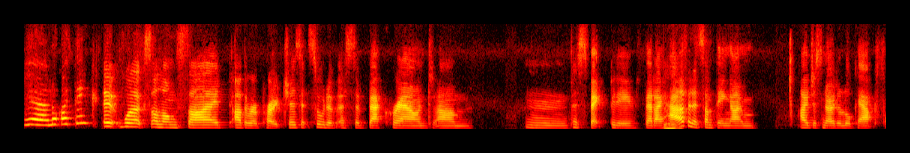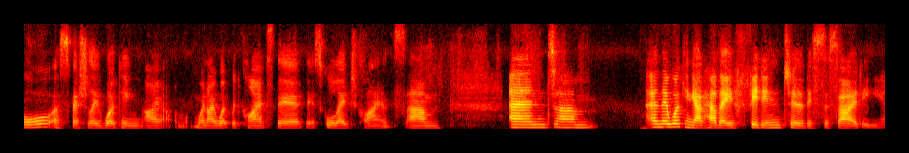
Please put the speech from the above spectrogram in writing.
Yeah, look, I think it works alongside other approaches. It's sort of a, a background um, mm, perspective that I mm-hmm. have, and it's something I'm I just know to look out for, especially working I, when I work with clients, they're, they're school age clients. Um, and um, and they're working out how they fit into this society.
